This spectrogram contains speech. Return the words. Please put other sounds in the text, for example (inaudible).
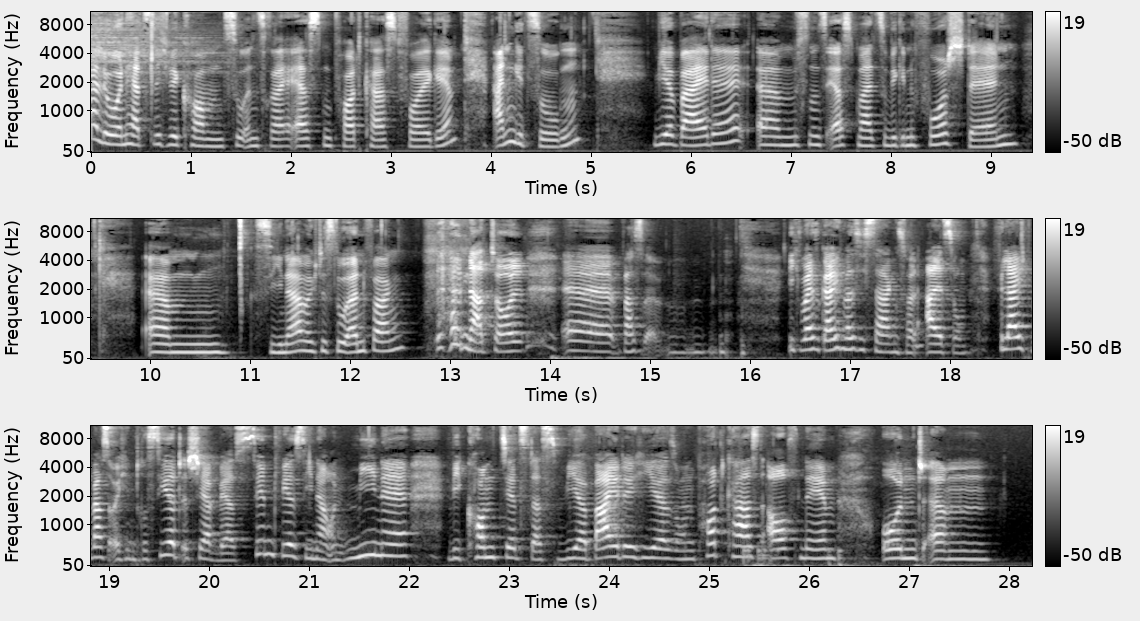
Hallo und herzlich willkommen zu unserer ersten Podcast-Folge. Angezogen. Wir beide ähm, müssen uns erstmal zu Beginn vorstellen. Ähm, Sina, möchtest du anfangen? (laughs) Na toll. Äh, was. äh, Ich weiß gar nicht, was ich sagen soll. Also, vielleicht, was euch interessiert, ist ja, wer sind wir, Sina und Mine? Wie kommt es jetzt, dass wir beide hier so einen Podcast aufnehmen? Und ähm,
